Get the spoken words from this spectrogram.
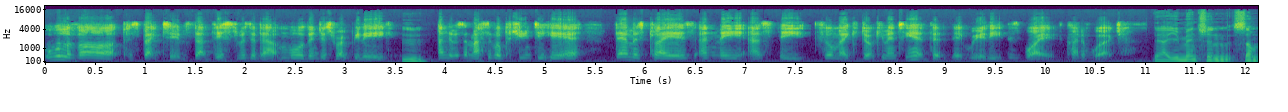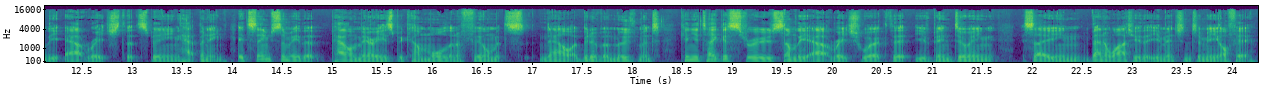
all of our perspectives that this was about more than just rugby league. Hmm. And there was a massive opportunity here, them as players and me as the filmmaker documenting it, that it really is why it kind of worked. Now, you mentioned some of the outreach that's been happening. It seems to me that Power Meri has become more than a film, it's now a bit of a movement. Can you take us through some of the outreach work that you've been doing, say, in Vanuatu that you mentioned to me off air?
